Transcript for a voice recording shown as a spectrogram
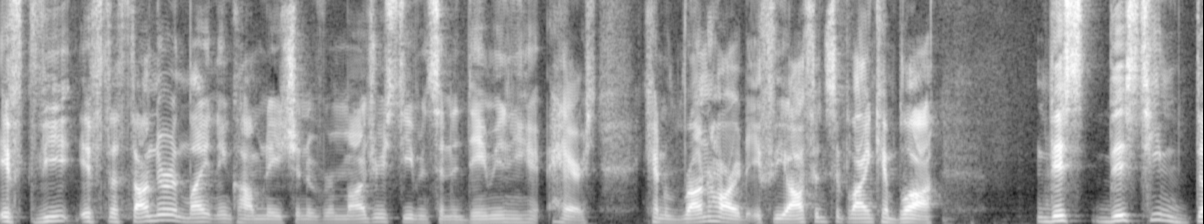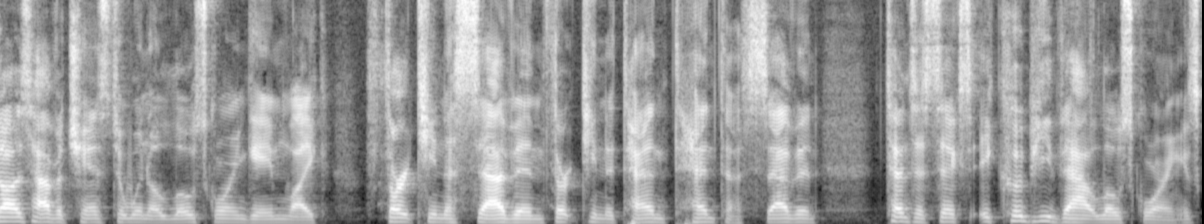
if the if the Thunder and Lightning combination of Rhamondre Stevenson and Damien Harris can run hard, if the offensive line can block, this this team does have a chance to win a low scoring game like 13 to 7, 13 to 10, 10 to 7, 10 to 6. It could be that low scoring. It's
